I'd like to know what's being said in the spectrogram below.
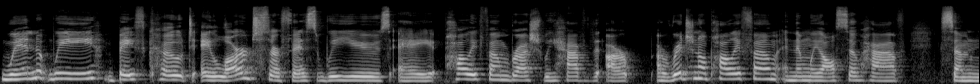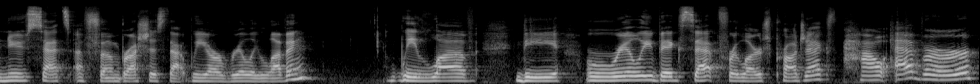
When we base coat a large surface, we use a polyfoam brush. We have the, our original polyfoam and then we also have some new sets of foam brushes that we are really loving. We love the really big set for large projects. However,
